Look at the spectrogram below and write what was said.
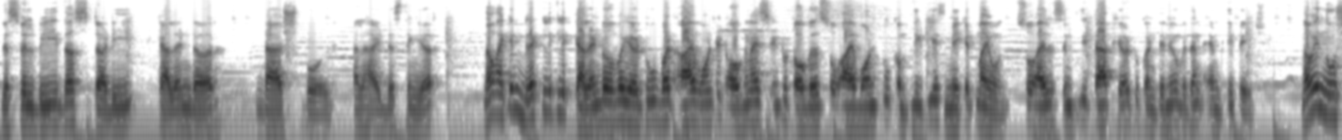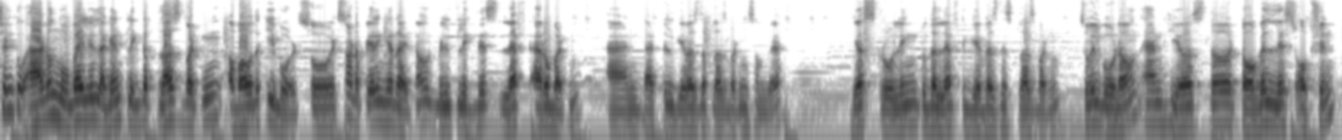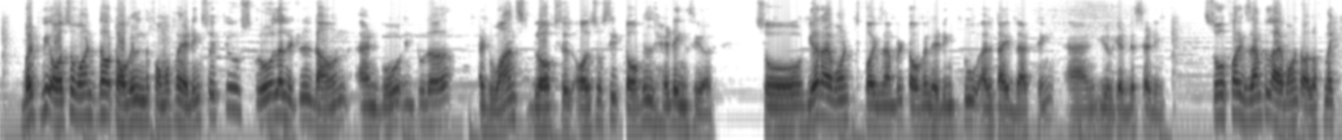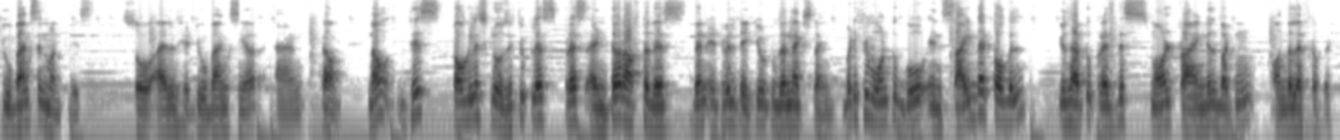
This will be the study calendar dashboard. I'll hide this thing here. Now I can directly click calendar over here too, but I want it organized into toggles, so I want to completely make it my own. So I'll simply tap here to continue with an empty page. Now in Notion to add on mobile, you'll again click the plus button above the keyboard. So it's not appearing here right now. We'll click this left arrow button and that will give us the plus button somewhere. just scrolling to the left give us this plus button. So we'll go down and here's the toggle list option. But we also want the toggle in the form of a heading. So if you scroll a little down and go into the advanced blocks, you'll also see toggle headings here. So here I want, for example, toggle heading 2, I'll type that thing and you'll get this heading. So for example, I want all of my QBanks in one place. So I'll hit QBanks here and down. Now this toggle is closed. If you press, press enter after this, then it will take you to the next line. But if you want to go inside that toggle, you'll have to press this small triangle button on the left of it.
